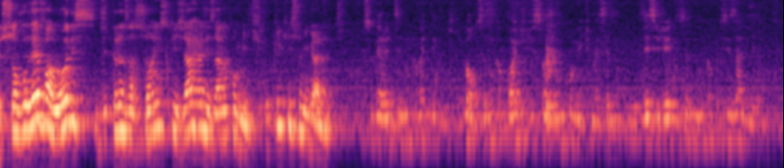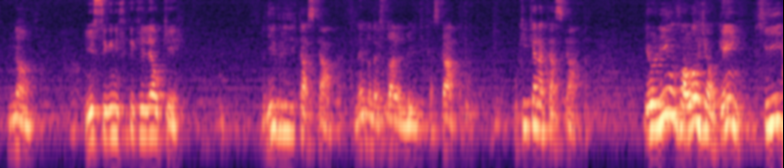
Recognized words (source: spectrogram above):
Eu só vou ler valores de transações que já realizaram commit. O que, que isso me garante? Isso garante que você nunca vai ter. Bom, você nunca pode desfazer um commit, mas você, desse jeito você nunca precisaria. Não. Isso significa que ele é o quê? Livre de cascata. Lembra da história do livro de cascata? O que, que era cascata? Eu li um valor de alguém que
